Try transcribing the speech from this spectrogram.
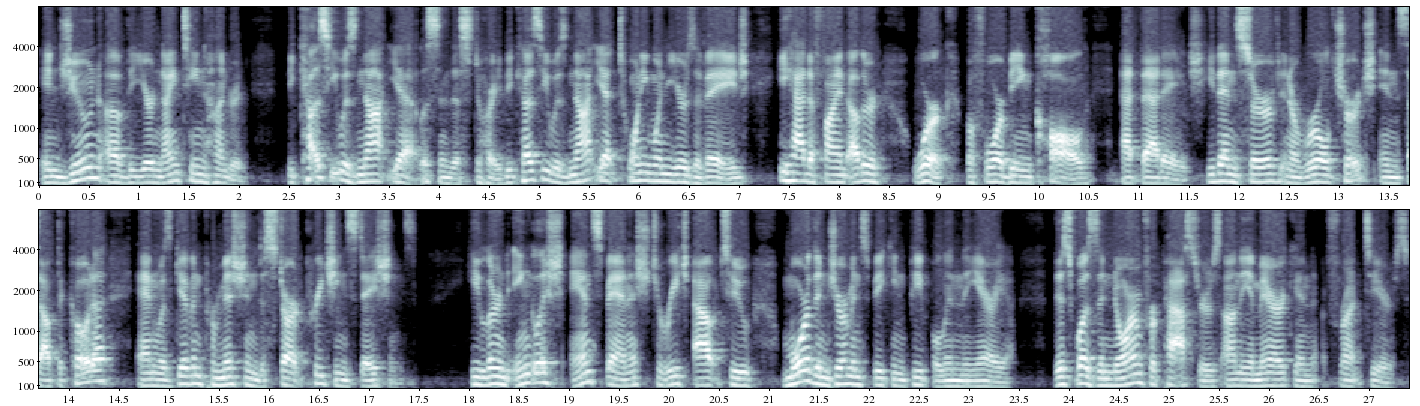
in June of the year 1900. Because he was not yet, listen to this story, because he was not yet 21 years of age, he had to find other work before being called at that age. He then served in a rural church in South Dakota and was given permission to start preaching stations. He learned English and Spanish to reach out to more than German speaking people in the area. This was the norm for pastors on the American frontiers.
